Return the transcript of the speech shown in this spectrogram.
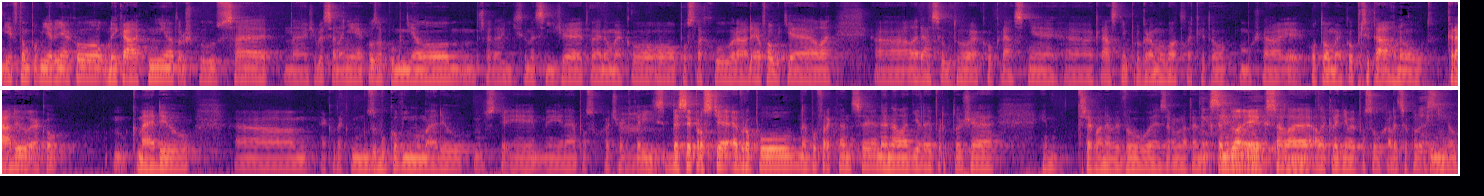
je v tom poměrně jako unikátní a trošku se, ne, že by se na něj jako zapomnělo, řada lidí si myslí, že je to jenom jako o poslechu rádia v autě, ale, ale dá se u toho jako krásně, e, krásně programovat programovat, tak je to možná i o tom jako přitáhnout k rádiu, jako k médiu, eh, jako takovému zvukovému médiu, prostě i jiné posluchače, hmm. který by si prostě Evropu nebo frekvenci nenaladili, protože jim třeba nevyhovuje zrovna ten Single X, ale, ale klidně by poslouchali cokoliv jiného.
